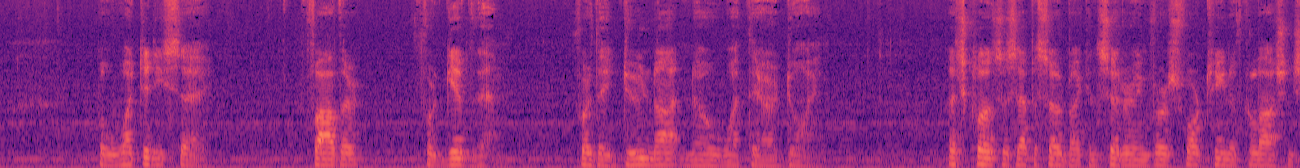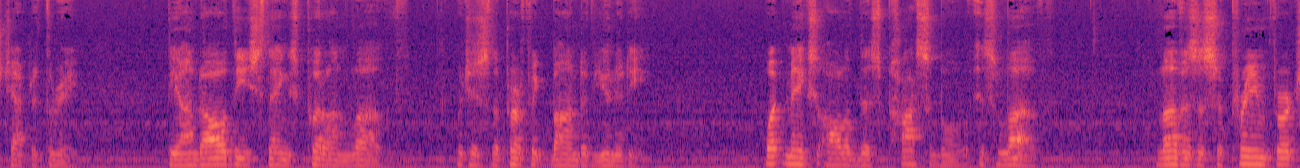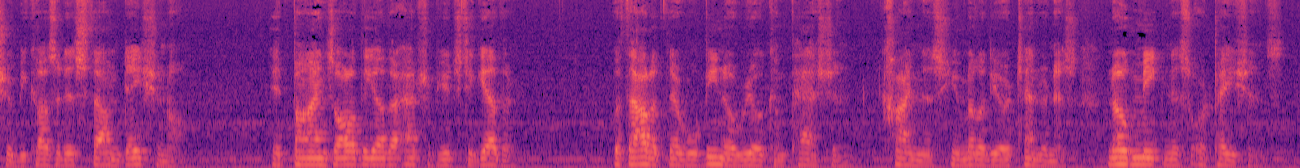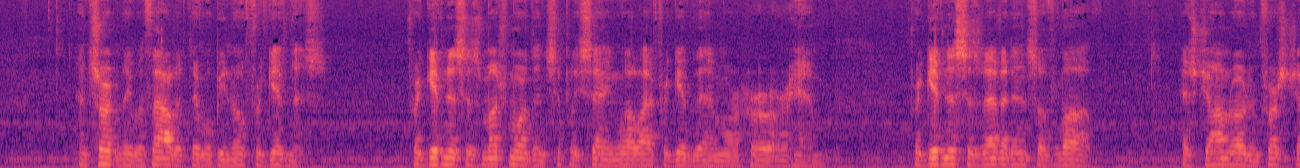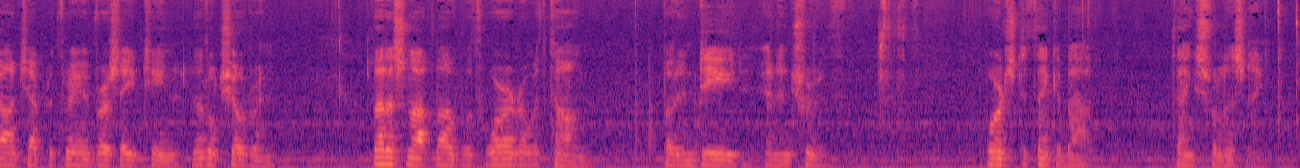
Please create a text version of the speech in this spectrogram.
But what did he say? Father, forgive them, for they do not know what they are doing. Let's close this episode by considering verse 14 of Colossians chapter 3. Beyond all these things, put on love, which is the perfect bond of unity what makes all of this possible is love. Love is a supreme virtue because it is foundational. It binds all of the other attributes together. Without it, there will be no real compassion, kindness, humility, or tenderness, no meekness or patience. And certainly without it, there will be no forgiveness. Forgiveness is much more than simply saying, Well, I forgive them or her or him. Forgiveness is evidence of love as John wrote in 1 John chapter 3 and verse 18, Little children, let us not love with word or with tongue, but in deed and in truth. Words to think about. Thanks for listening.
